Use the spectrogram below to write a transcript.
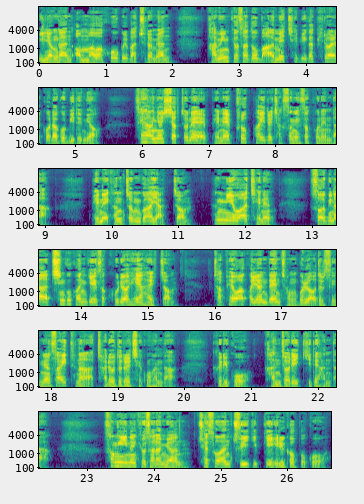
1년간 엄마와 호흡을 맞추려면 담임 교사도 마음의 채비가 필요할 거라고 믿으며 새학년 시작 전에 벤의 프로파일을 작성해서 보낸다. 벤의 강점과 약점, 흥미와 재능, 수업이나 친구 관계에서 고려해야 할 점, 자폐와 관련된 정보를 얻을 수 있는 사이트나 자료들을 제공한다. 그리고 간절히 기대한다. 성의 있는 교사라면 최소한 주의 깊게 읽어보고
